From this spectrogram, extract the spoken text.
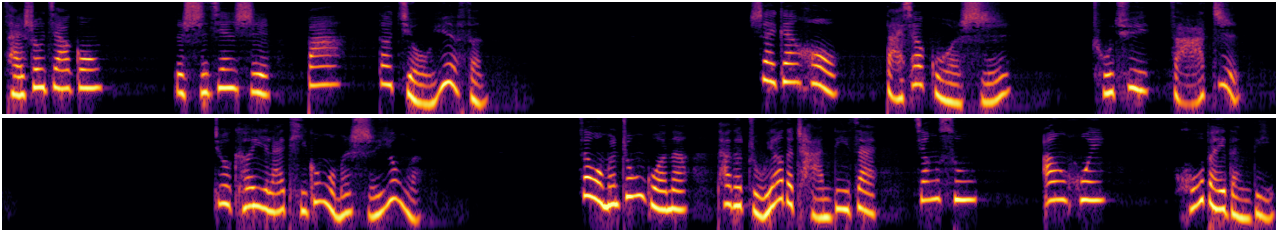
采收加工的时间是八到九月份。晒干后打下果实，除去杂质，就可以来提供我们食用了。在我们中国呢，它的主要的产地在江苏、安徽、湖北等地，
